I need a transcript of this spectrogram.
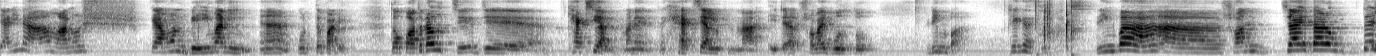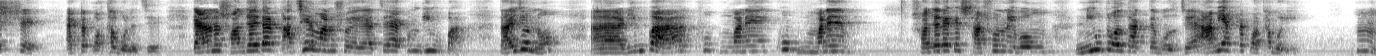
জানি না মানুষ কেমন বেইমানি হ্যাঁ করতে পারে। তো কথাটা হচ্ছে যে খ্যাক্সিয়াল মানে খ্যাক্সিয়াল না, এটা সবাই বলতো। রিম্পা, ঠিক আছে? রিম্পা সঞ্জয় সঞ্জয়দার উদ্দেশ্যে একটা কথা বলেছে। কেননা সঞ্জয়দার কাছের মানুষ হয়ে গেছে এখন রিম্পা। তাই জন্য রিম্পা খুব মানে খুব মানে সঞ্জয়দাকে শাসন এবং নিউট্রাল থাকতে বলছে। আমি একটা কথা বলি, হুম?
